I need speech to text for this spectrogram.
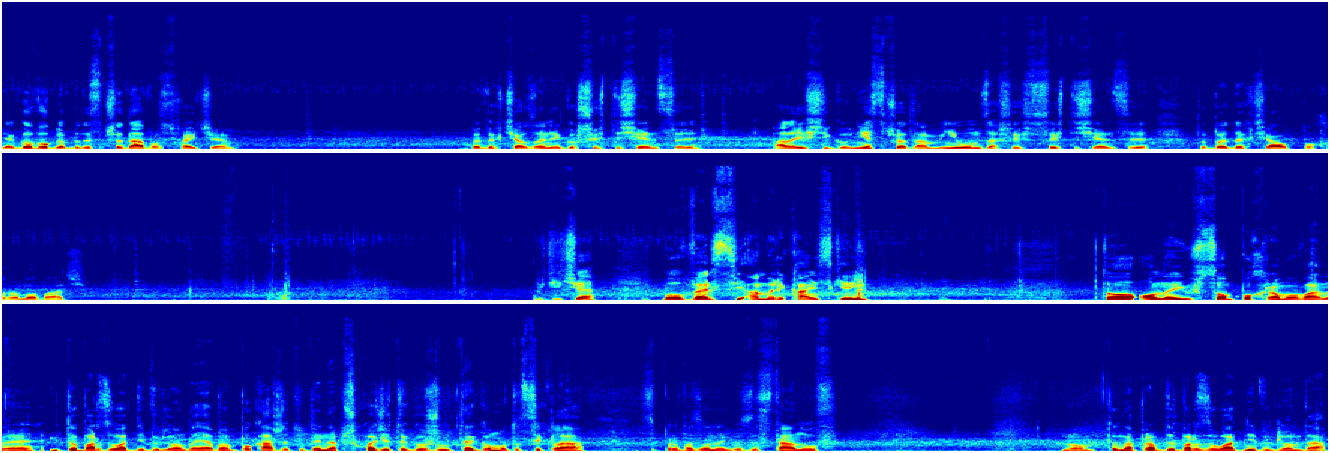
Ja go w ogóle będę sprzedawał, słuchajcie. Będę chciał za niego 6000, ale jeśli go nie sprzedam minimum za 6 6000, to będę chciał pochromować. Widzicie? Bo w wersji amerykańskiej to one już są pochromowane i to bardzo ładnie wygląda. Ja Wam pokażę tutaj na przykładzie tego żółtego motocykla sprowadzonego ze Stanów. No, to naprawdę bardzo ładnie wygląda.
